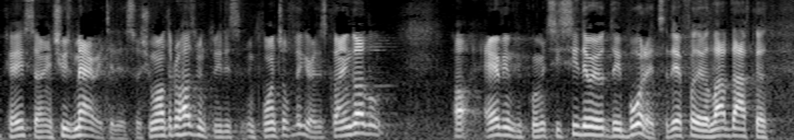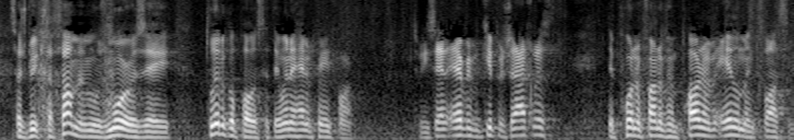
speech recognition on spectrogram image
Okay, so and she was married to this, so she wanted her husband to be this influential figure, this Kohen Gadol. Oh, Erev Yom You see, they, were, they bought it, so therefore they were lav dafka such big chachamim. It was more as a political post that they went ahead and paid for. So he said every Kippur Shachris, they put in front of him part of Elam and Kvasim.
